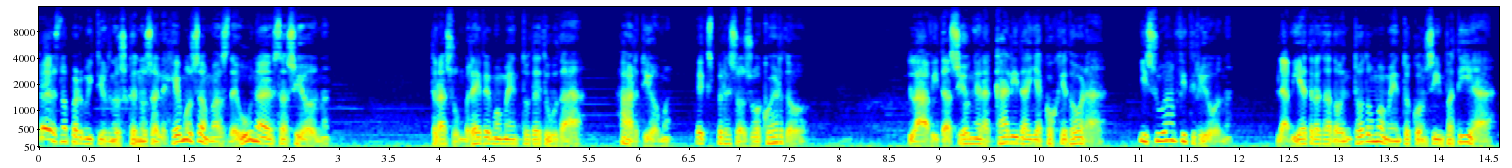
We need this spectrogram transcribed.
es no permitirnos que nos alejemos a más de una estación. Tras un breve momento de duda, Artyom expresó su acuerdo. La habitación era cálida y acogedora, y su anfitrión la había tratado en todo momento con simpatía.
